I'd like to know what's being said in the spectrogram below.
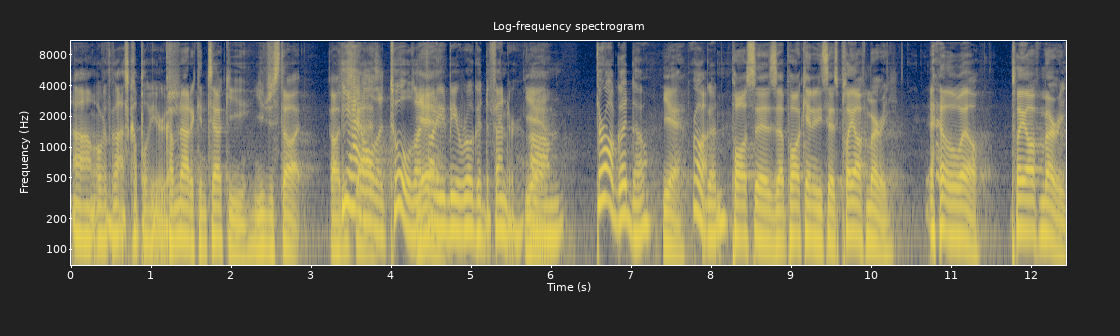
um, over the last couple of years. Coming out of Kentucky, you just thought, oh, he had all the tools. I Yeah. thought he'd be a real good defender. Yeah. Um, they're all good though. Yeah, We're all good. Paul says, uh, Paul Kennedy says, playoff Murray. LOL. Playoff Murray.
